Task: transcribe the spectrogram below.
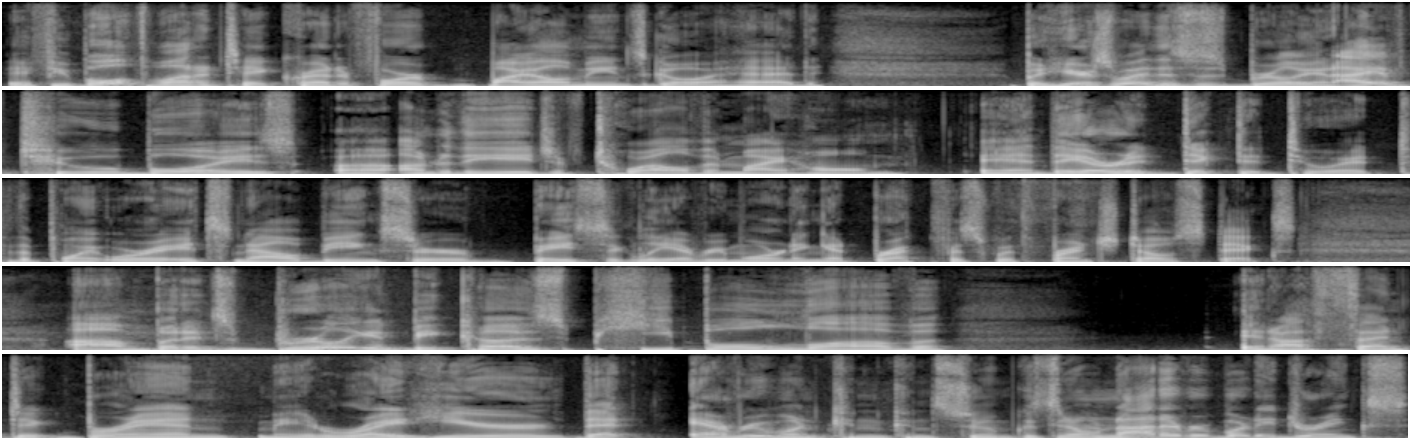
If you both want to take credit for it, by all means, go ahead. But here's why this is brilliant. I have two boys uh, under the age of 12 in my home, and they are addicted to it to the point where it's now being served basically every morning at breakfast with French toast sticks. Um, but it's brilliant because people love an authentic brand made right here that everyone can consume. Because, you know, not everybody drinks,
